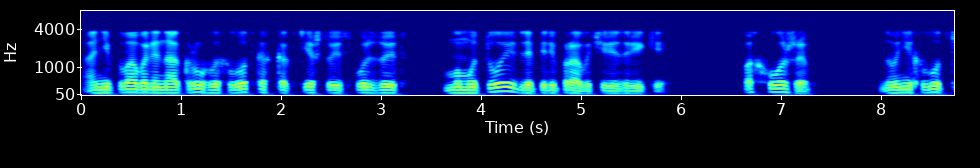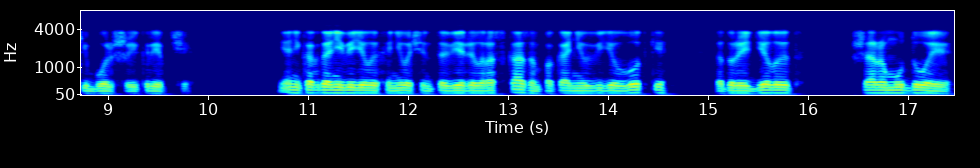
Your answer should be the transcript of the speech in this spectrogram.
Они плавали на округлых лодках, как те, что используют мамутои для переправы через реки. Похоже, но у них лодки больше и крепче. Я никогда не видел их и не очень-то верил рассказам, пока не увидел лодки, которые делают шарамудои.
